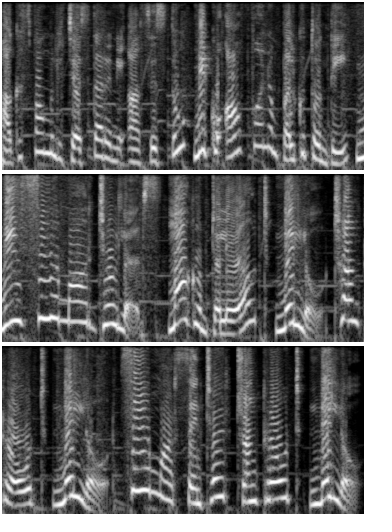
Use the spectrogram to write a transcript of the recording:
భాగస్వాములు చేస్తారని ఆశిస్తూ మీకు ఆహ్వానం పలుకుతోంది మీ CMR jewellers Magunta layout Nellore trunk road Nellore. CMR centre trunk road Nellore.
